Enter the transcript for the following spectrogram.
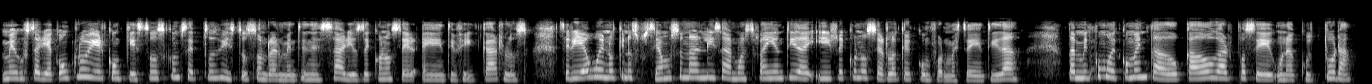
Me gustaría concluir con que estos conceptos vistos son realmente necesarios de conocer e identificarlos. Sería bueno que nos pusiéramos a analizar nuestra identidad y reconocer lo que conforma esta identidad. También como he comentado, cada hogar posee una cultura,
